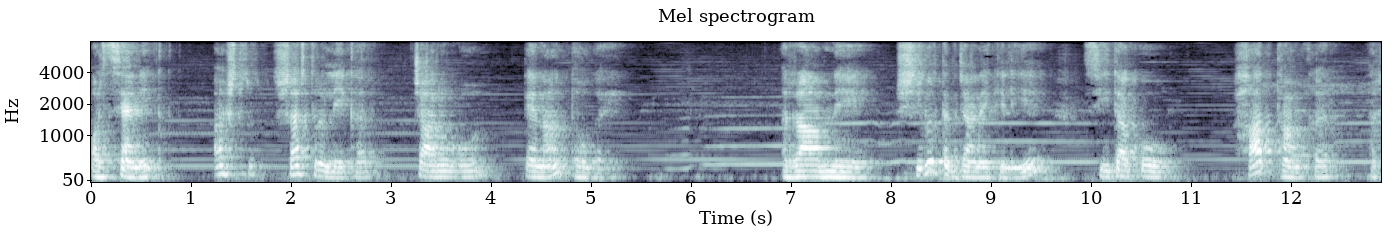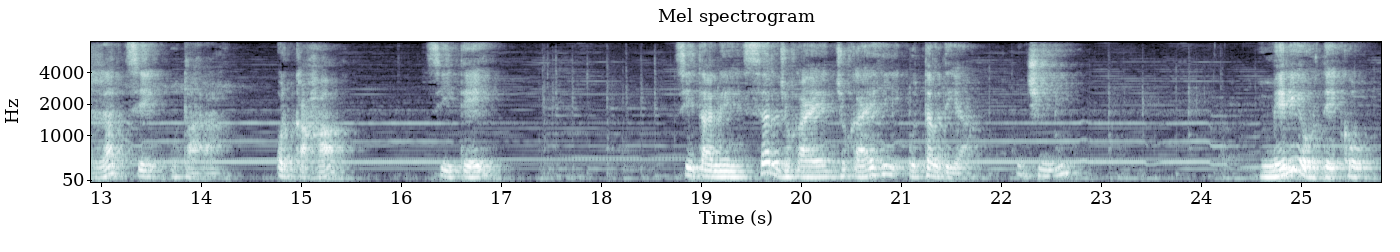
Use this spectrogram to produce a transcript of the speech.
और सैनिक अस्त्र शस्त्र लेकर चारों ओर तैनात हो गए। राम ने शिविर तक जाने के लिए सीता को हाथ थामकर रथ से उतारा और कहा, सीते, सीता ने सर झुकाए झुकाए ही उत्तर दिया, जी, मेरी ओर देखो।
